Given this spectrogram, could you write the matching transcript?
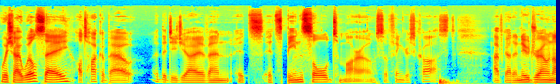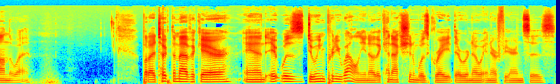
which I will say I'll talk about the DJI event. It's it's being sold tomorrow, so fingers crossed. I've got a new drone on the way. But I took the Mavic Air and it was doing pretty well. You know, the connection was great, there were no interferences.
